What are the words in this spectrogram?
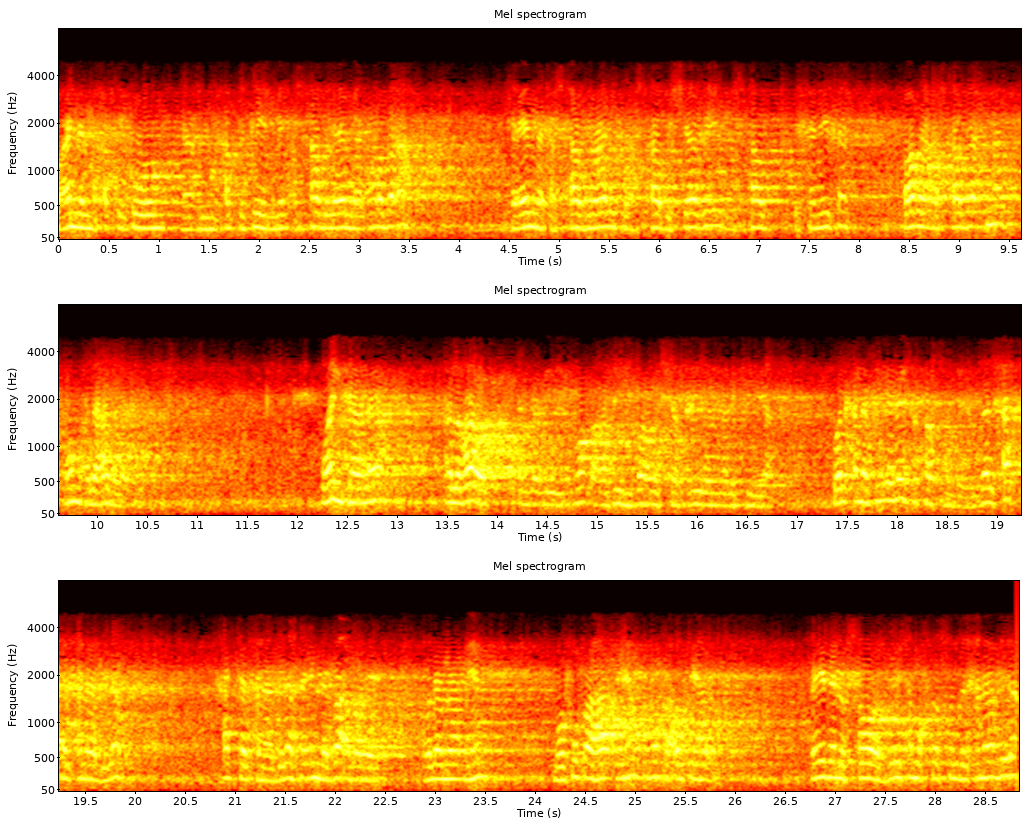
وأن المحققون المحققين من أصحاب الأئمة الأربعة كأئمة أصحاب مالك وأصحاب الشافعي وأصحاب حنيفة طبعا أصحاب أحمد هم على هذا الاعتقاد وإن كان الغرض الذي وقع فيه بعض الشافعية والمالكية والحنفية ليس خاصا بهم بل حتى الحنابلة. حتى الحنابلة فإن بعض علمائهم وفقهائهم وقعوا في هذا. فإذا الصواب ليس مختصا بالحنابلة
